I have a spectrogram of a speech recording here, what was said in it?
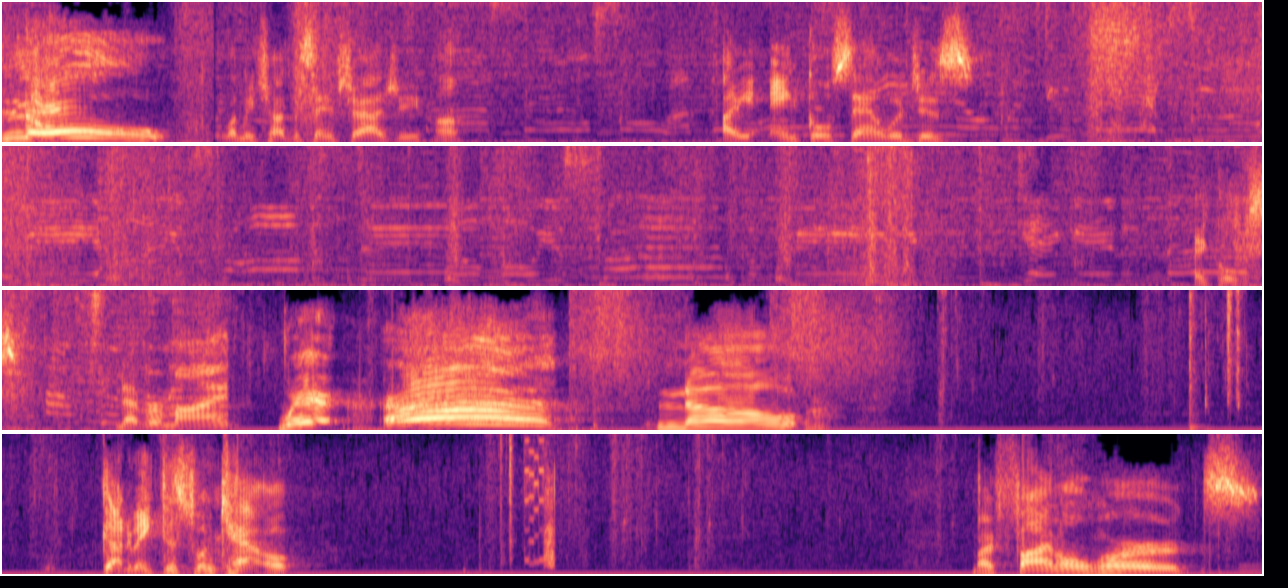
No! Let me try the same strategy, huh? I ankle sandwiches. Ankles. Never mind. Where? Ah! No. Gotta make this one count. My final words.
